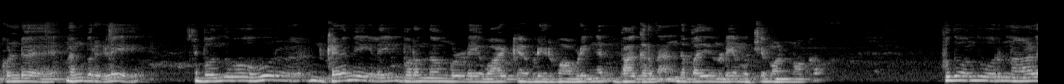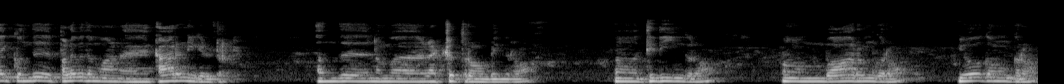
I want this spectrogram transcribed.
கொண்ட நண்பர்களே இப்போ வந்து ஒவ்வொரு கிழமைகளையும் பிறந்தவங்களுடைய வாழ்க்கை எப்படி இருக்கும் அப்படிங்கிற பார்க்குறது தான் இந்த பதிவினுடைய முக்கியமான நோக்கம். புது வந்து ஒரு நாளைக்கு வந்து பலவிதமான காரணிகள் இருக்கு. வந்து நம்ம நட்சத்திரம் அப்படிங்கிறோம் திதிங்கிறோம் ஆஹ் வாரம்ங்கிறோம் யோகம்ங்கிறோம்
